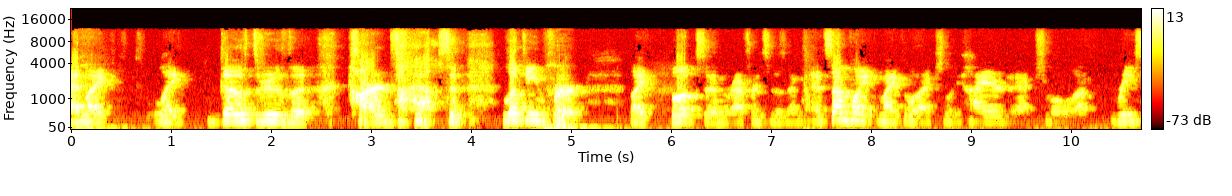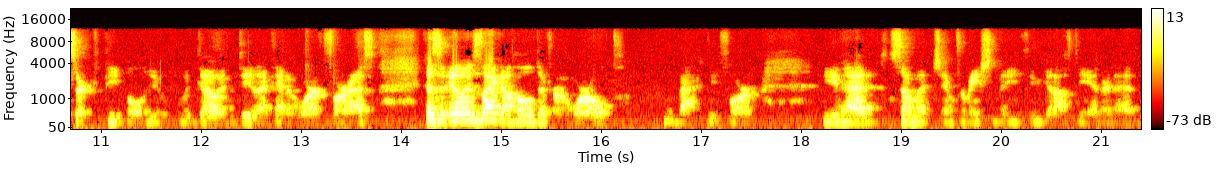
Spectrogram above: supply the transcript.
and like like go through the card files and looking for like books and references. And at some point, Michael actually hired actual um, research people who would go and do that kind of work for us because it was like a whole different world back before you had so much information that you could get off the internet.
